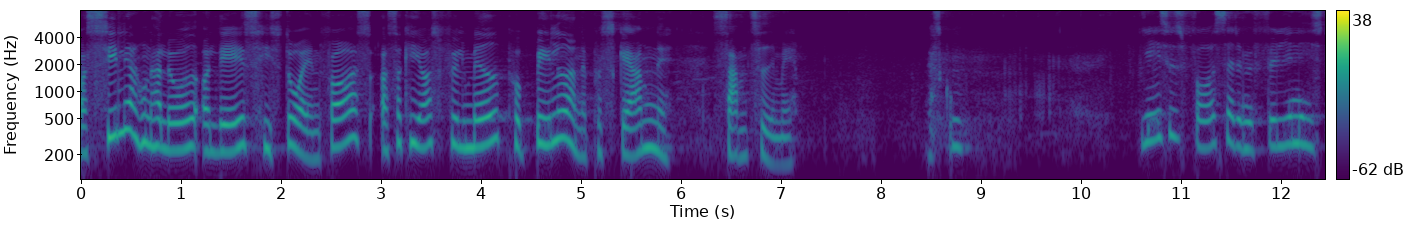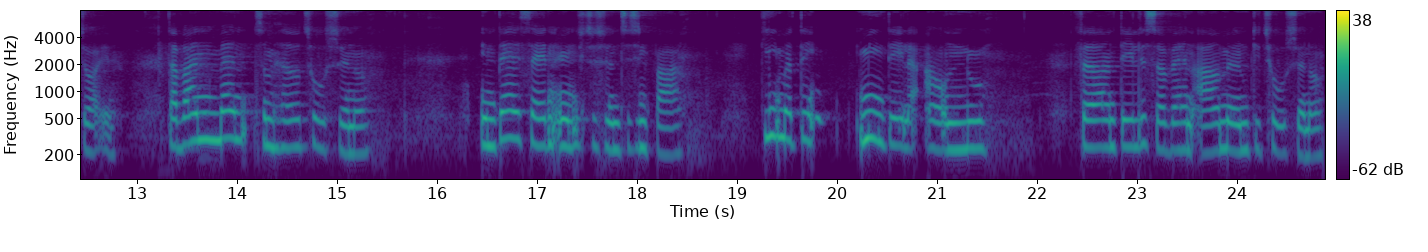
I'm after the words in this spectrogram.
Og Silja, hun har lovet at læse historien for os, og så kan I også følge med på billederne på skærmene samtidig med. Værsgo. Jesus fortsatte med følgende historie. Der var en mand, som havde to sønner. En dag sagde den yngste søn til sin far, Giv mig de, min del af arven nu. Faderen delte så, hvad han ejede mellem de to sønner.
